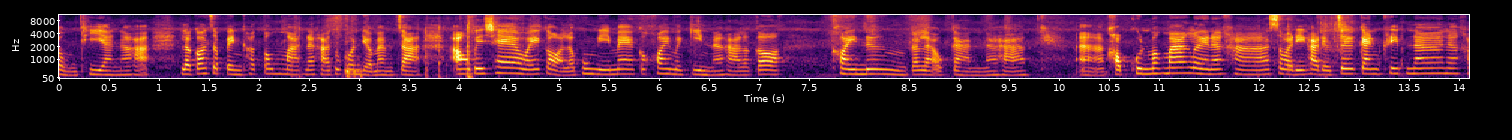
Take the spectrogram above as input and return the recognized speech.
นมเทียนนะคะ แล้วก็จะเป็นข้าวต้มมัดนะคะ ทุกคนเดี๋ยวแหม่มจะเอาไปแช่ไว้ก่อน แล้วพรุ่งนี้แม่ก็ค่อยมากินนะคะ แล้วก็ ค่อยนึ่งก็แล้วกันนะคะอขอบคุณมาก ๆ เลยนะคะ สวัสดีค่ะ เดี๋ยวเจอกันคลิปหน้านะค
